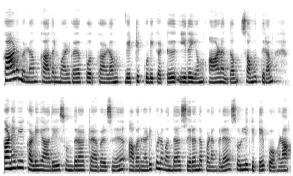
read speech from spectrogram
காலமெல்லாம் காதல் வாழ்க பொற்காலம் வெற்றி குடிக்கட்டு இதயம் ஆனந்தம் சமுத்திரம் கனவே கழியாதே சுந்தரா டிராவல்ஸ்னு அவர் நடிப்பில் வந்த சிறந்த படங்களை சொல்லிக்கிட்டே போகலாம்.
